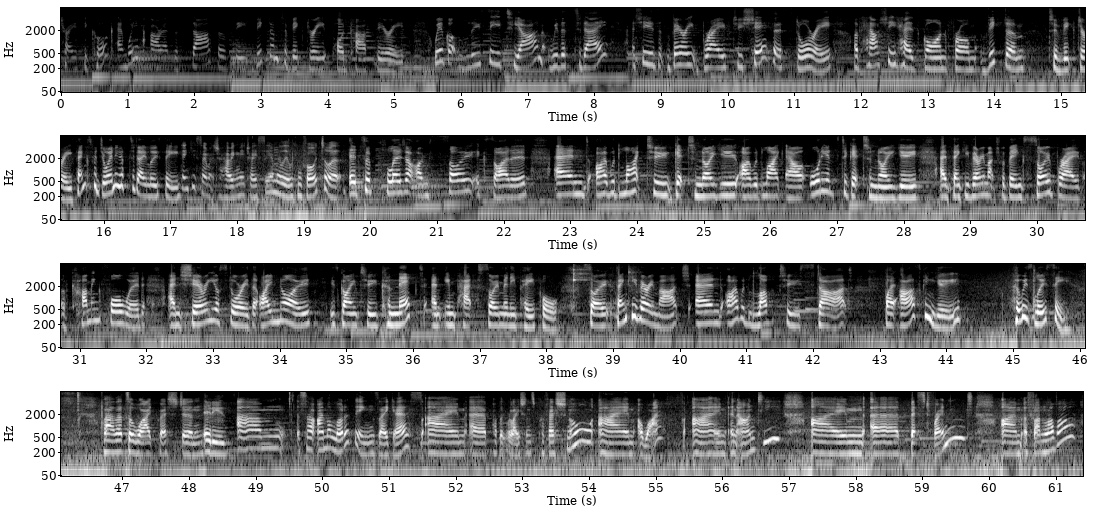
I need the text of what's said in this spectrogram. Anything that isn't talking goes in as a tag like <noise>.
Tracey Cook, and we are at the start of the Victim to Victory podcast series. We've got Lucy Tearne with us today, and she is very brave to share her story of how she has gone from victim to victory. Thanks for joining us today, Lucy. Thank you so much for having me, Tracey. I'm really looking forward to it. It's a pleasure. I'm so excited, and I would like to get to know you. I would like our audience to get to know you, and thank you very much for being so brave of coming forward and sharing your story that I know is going to connect and impact so many people. So, thank you very much, and I would love to start by asking you who is Lucy? Wow, that's a wide question. It is. Um, so I'm a lot of things, I guess. I'm a public relations professional. I'm a wife. I'm an auntie. I'm a best friend. I'm a fun lover.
